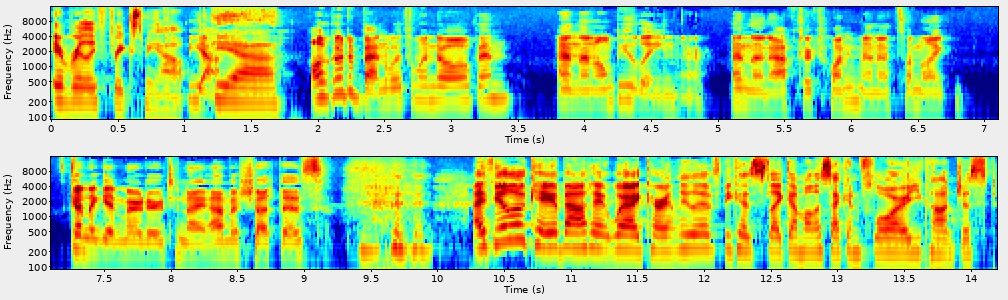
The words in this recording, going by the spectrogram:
it really freaks me out. Yeah. Yeah. I'll go to bed with window open, and then I'll be laying there, and then after twenty minutes, I'm like, gonna get murdered tonight. I'm gonna shut this. I feel okay about it where I currently live because like I'm on the second floor, you can't just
